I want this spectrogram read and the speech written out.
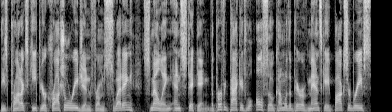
These products keep your crotchal region from sweating, smelling, and sticking. The perfect package will also come with a pair of Manscaped boxer briefs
